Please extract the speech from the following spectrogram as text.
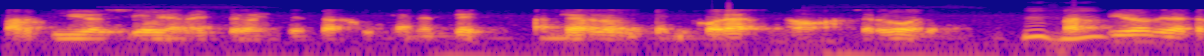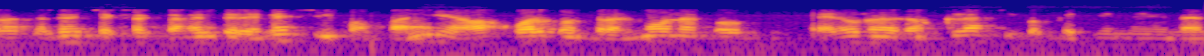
partidos y obviamente va a intentar justamente hacer lo que mejor hace, ¿no? Hacer goles. Ujú. Partido de la trascendencia exactamente de Messi y compañía. Va a jugar contra el Mónaco en uno de los clásicos que tiene la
